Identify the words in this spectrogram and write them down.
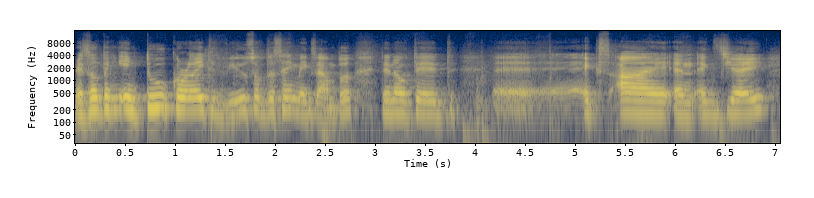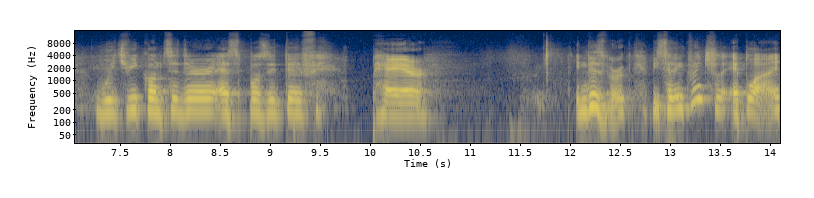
resulting in two correlated views of the same example, denoted uh, xi and xj, which we consider as positive pair. In this work, we sequentially apply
